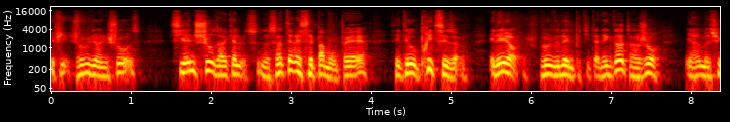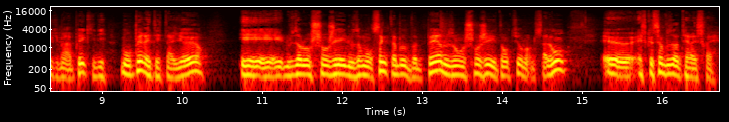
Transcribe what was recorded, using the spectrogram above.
Et puis, je vais vous dire une chose. S'il y a une chose à laquelle ne s'intéressait pas mon père, c'était au prix de ses œuvres. Et d'ailleurs, je peux vous donner une petite anecdote. Un jour, il y a un monsieur qui m'a appelé qui dit Mon père était tailleur et nous allons changer, nous avons cinq tableaux de votre père, nous allons changer les tentures dans le salon. Euh, Est-ce que ça vous intéresserait?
